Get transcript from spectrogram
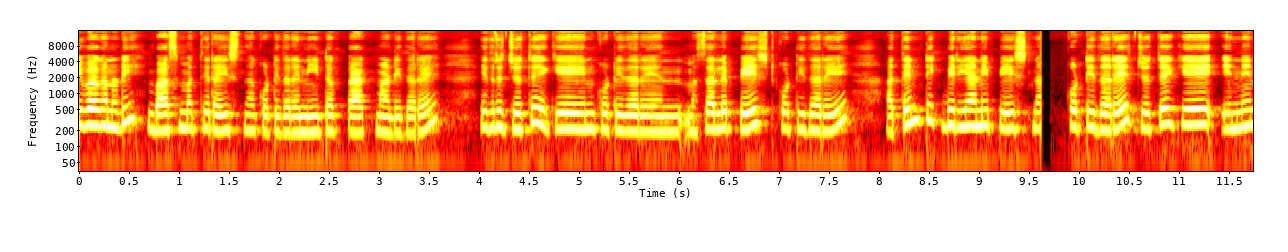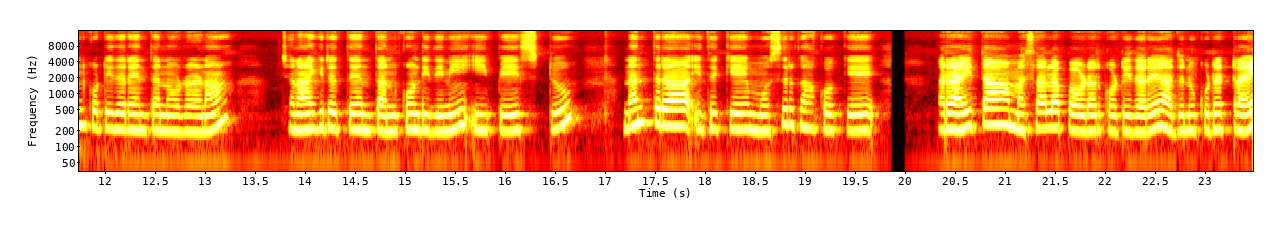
ಇವಾಗ ನೋಡಿ ಬಾಸುಮತಿ ರೈಸ್ನ ಕೊಟ್ಟಿದ್ದಾರೆ, ನೀಟಾಗಿ ಪ್ಯಾಕ್ ಮಾಡಿದ್ದಾರೆ. ಇದ್ರ ಜೊತೆಗೆ ಏನು ಕೊಟ್ಟಿದ್ದಾರೆ ಮಸಾಲೆ ಪೇಸ್ಟ್ ಕೊಟ್ಟಿದ್ದಾರೆ, ಅಥೆಂಟಿಕ್ ಬಿರಿಯಾನಿ ಪೇಸ್ಟ್ನ ಕೊಟ್ಟಿದ್ದಾರೆ. ಜೊತೆಗೆ ಇನ್ನೇನು ಕೊಟ್ಟಿದ್ದಾರೆ ಅಂತ ನೋಡೋಣ. ಚೆನ್ನಾಗಿರುತ್ತೆ ಅಂತ ಅಂದ್ಕೊಂಡಿದ್ದೀನಿ ಈ ಪೇಸ್ಟು. ನಂತರ ಇದಕ್ಕೆ ಮೊಸರಿಗೆ ಹಾಕೋಕ್ಕೆ ರಾಯ್ತ ಮಸಾಲ ಪೌಡರ್ ಕೊಟ್ಟಿದ್ದಾರೆ, ಅದನ್ನು ಕೂಡ ಟ್ರೈ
